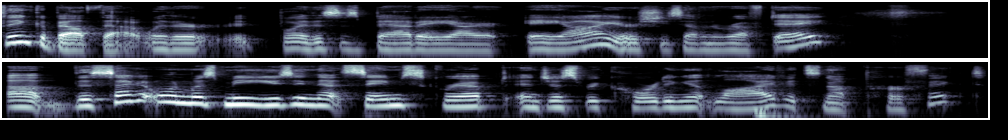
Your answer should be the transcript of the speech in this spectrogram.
think about that, whether, boy, this is bad AI, AI or she's having a rough day. Uh, the second one was me using that same script and just recording it live. It's not perfect,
